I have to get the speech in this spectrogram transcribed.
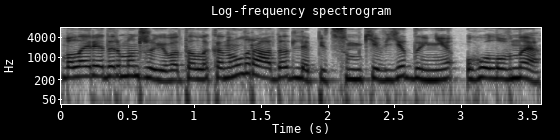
Валерія Дерманжиєва, телеканал Рада для підсумків. Єдині головне.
